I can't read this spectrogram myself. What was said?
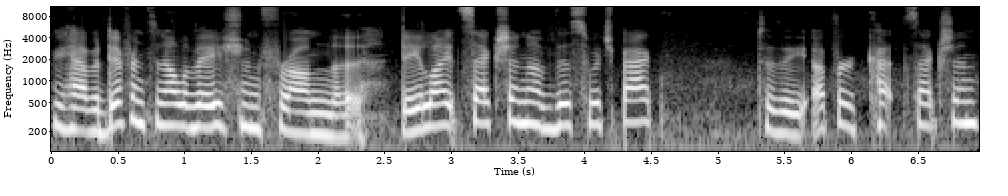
We have a difference in elevation from the daylight section of this switchback to the upper cut section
